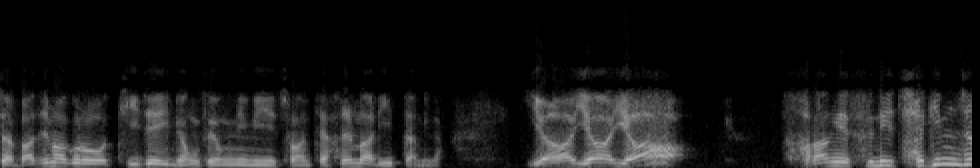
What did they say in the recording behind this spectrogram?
자, 마지막으로 DJ 명수 형님이 저한테 할 말이 있답니다. 야, 야, 야! 사랑했으니 책임져!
